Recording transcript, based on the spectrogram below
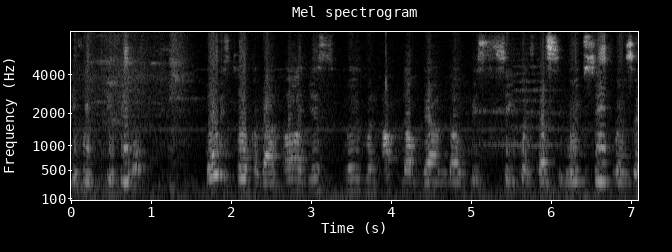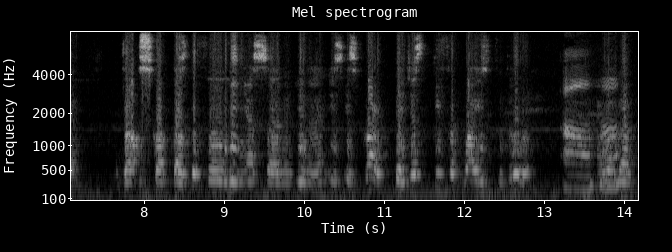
if we if we always talk about oh yes movement up dog down dog this sequence that's the move sequence and John Scott does the full vinyasa and you know it's, it's great they're just different ways to do it Uh huh. however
